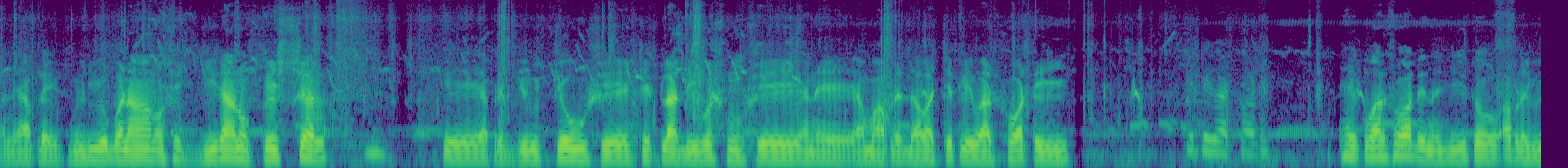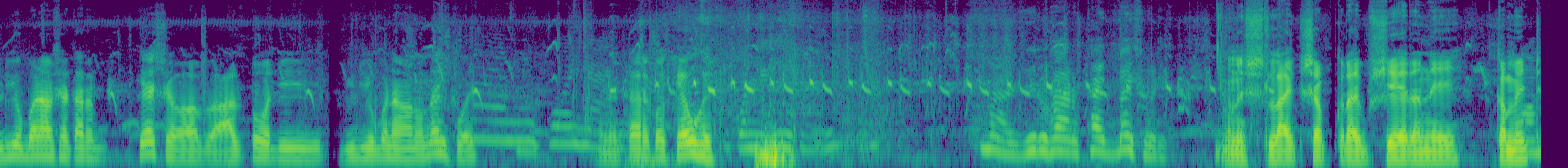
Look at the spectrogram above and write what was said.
અને આપણે વીડિયો બનાવવાનો છે જીરાનો સ્પેશિયલ કે આપણે જીરું કેવું છે કેટલા દિવસનું છે અને એમાં આપણે દવા કેટલી વાર છોટી? કેટલી વાર છોટી? એક વાર છોટી ને હજી તો આપણે વીડિયો બનાવશે તારે કહેશે હાલ તો હજી વીડિયો બનાવવાનો નહીં કોઈ. અને તારે કોઈ કેવું છે? વળી. અને લાઈક સબસ્ક્રાઈબ શેર અને કમેન્ટ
